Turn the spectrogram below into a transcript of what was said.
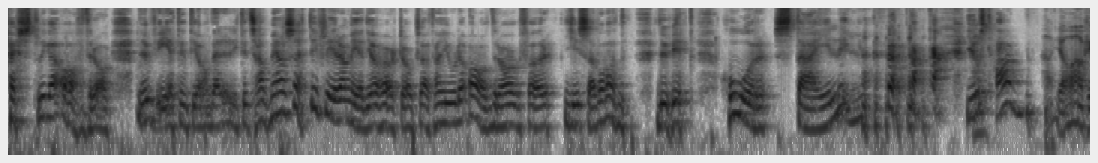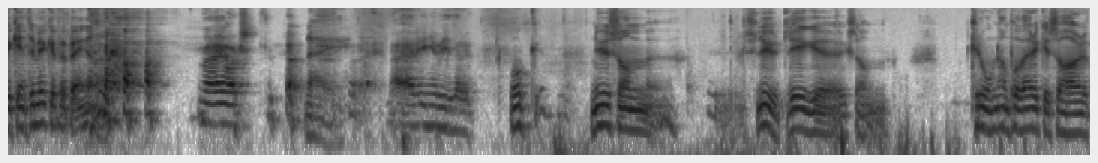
festliga avdrag. Nu vet inte jag om det är riktigt sant, men jag har sett det i flera medier och hört också att han gjorde avdrag för, gissa vad? Du vet, hårstyling. Just han! Ja, han fick inte mycket för pengarna. Nej, vars. Nej. Nej, inget vidare. Och nu som eh, slutlig eh, liksom, kronan på verket så har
